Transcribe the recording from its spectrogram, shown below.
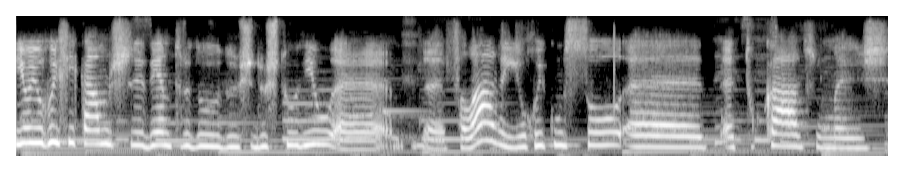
E eu e o Rui ficámos dentro do, do, do estúdio a, a, falar e o Rui começou a, a tocar umas,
